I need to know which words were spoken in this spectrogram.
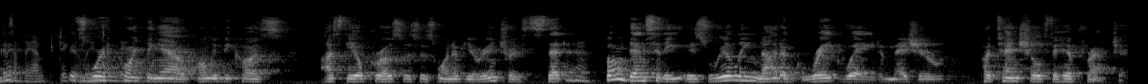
And something I'm particularly. It's worth pointing out, only because osteoporosis is one of your interests, that Mm-hmm. bone density is really not a great way to measure potential for hip fracture.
